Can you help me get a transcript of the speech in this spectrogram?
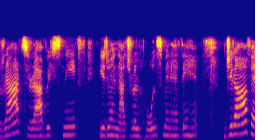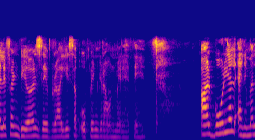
रैट्स रैबिट स्नेक्स ये जो है नेचुरल होल्स में रहते हैं। जिराफ एलिफेंट डियर जेबरा ये सब ओपन ग्राउंड में रहते हैं। Arboreal animal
